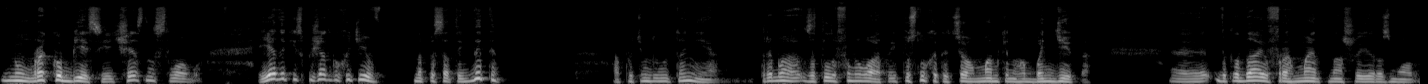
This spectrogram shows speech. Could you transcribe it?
Ну, мракобєсія, чесне слово. Я таки спочатку хотів написати йди ти, а потім думаю, та ні, треба зателефонувати і послухати цього мамкіного бандита. Е, викладаю фрагмент нашої розмови.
